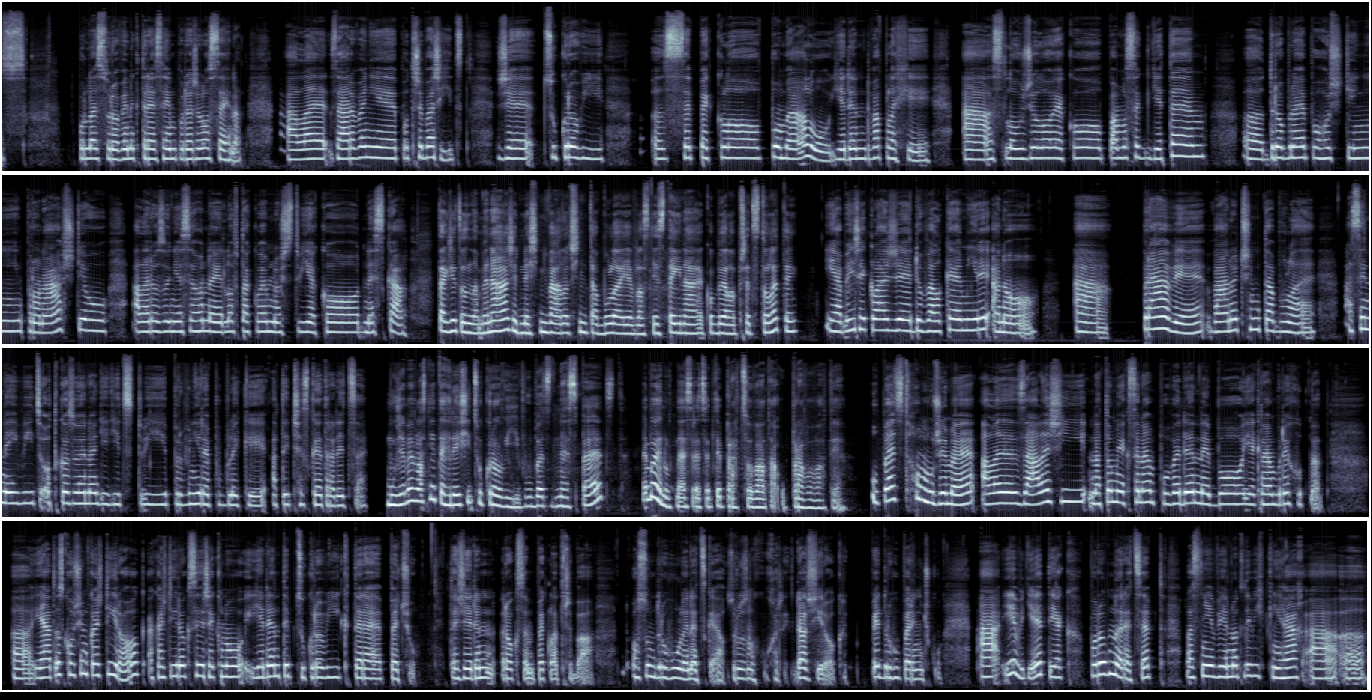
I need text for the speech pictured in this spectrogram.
z, podle surovin, které se jim podařilo sehnat. Ale zároveň je potřeba říct, že cukroví se peklo pomálu, jeden, dva plechy a sloužilo jako pamlsek k dětem, eh, drobné pohoštění pro návštěvu, ale rozhodně se ho nejedlo v takovém množství jako dneska. Takže to znamená, že dnešní vánoční tabule je vlastně stejná, jako byla před stolety? Já bych řekla, že do velké míry ano. A právě vánoční tabule asi nejvíc odkazuje na dědictví první republiky a ty české tradice. Můžeme vlastně tehdejší cukroví vůbec dnes péct? Nebo je nutné s recepty pracovat a upravovat je? Upéct ho můžeme, ale záleží na tom, jak se nám povede nebo jak nám bude chutnat. Eh, já to zkouším každý rok a každý rok si řeknu jeden typ cukroví, které peču. Takže jeden rok jsem pekla třeba osm druhů lineckého z různých kuchařek. Další rok pět druhů perničku. A je vidět, jak podobný recept vlastně v jednotlivých knihách a uh,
